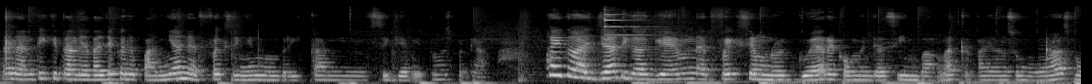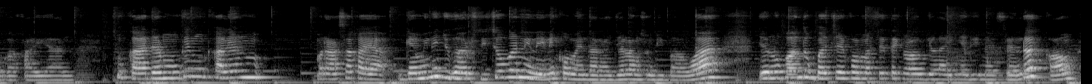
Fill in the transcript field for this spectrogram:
Nah nanti kita lihat aja ke depannya Netflix ingin memberikan si game itu seperti apa itu aja tiga game Netflix yang menurut gue rekomendasiin banget ke kalian semua. Semoga kalian suka dan mungkin kalian merasa kayak game ini juga harus dicoba nih. Ini komentar aja langsung di bawah. Jangan lupa untuk baca informasi teknologi lainnya di nexttrend.com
